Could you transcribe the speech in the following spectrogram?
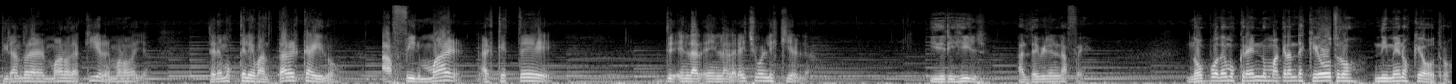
tirándole al hermano de aquí al hermano de allá. Tenemos que levantar al caído, afirmar al que esté en, la, en la derecha o en la izquierda y dirigir al débil en la fe. No podemos creernos más grandes que otros ni menos que otros,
